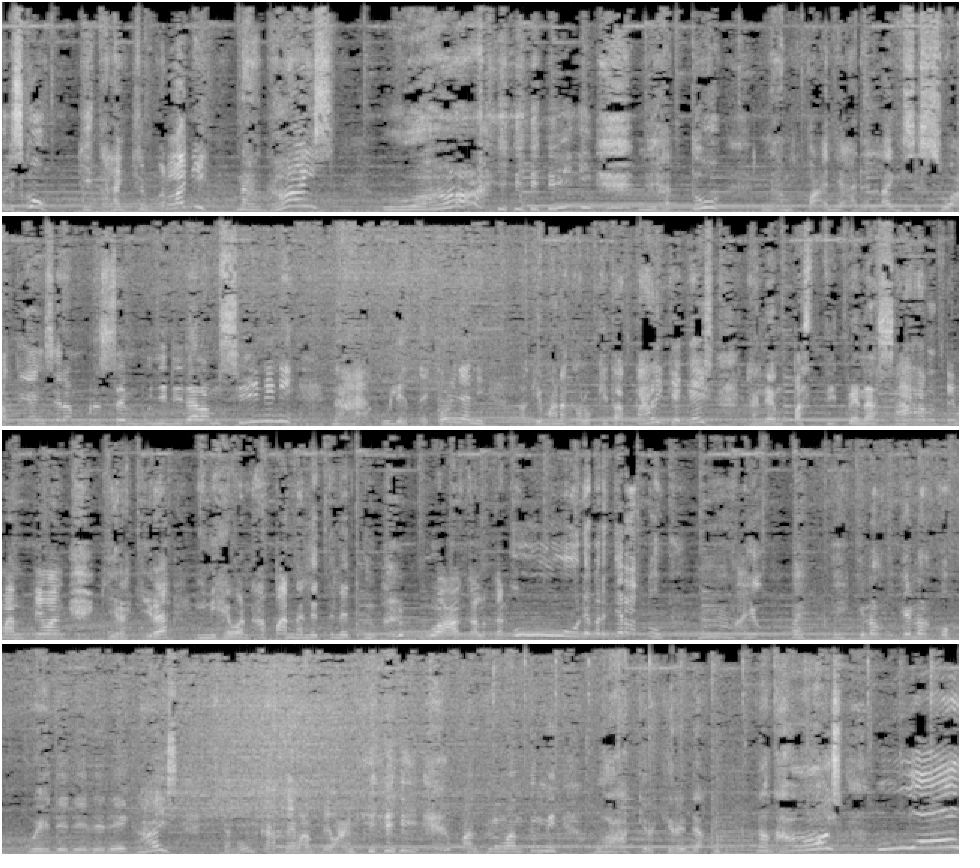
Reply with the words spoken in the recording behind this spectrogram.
Let's go. Kita lanjutkan lagi. Nah guys. Wah, lihat tuh, nampaknya ada lagi sesuatu yang sedang bersembunyi di dalam sini nih. Nah, aku lihat ekornya nih. Bagaimana kalau kita tarik ya guys? Kalian pasti penasaran teman-teman. Kira-kira ini hewan apa? Nah, lihat-lihat tuh. Wah, kalau kan, uh, udah bergerak tuh. Hmm, ayo, eh, eh, kelor, kelor kok. Weh, dede, dede, guys, kita bongkar teman-teman. Mantul-mantul nih. Wah, kira-kira ada. Nah, guys, wow,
